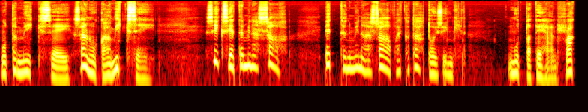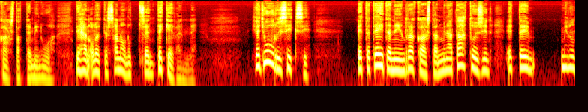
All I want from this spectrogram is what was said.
Mutta miksei, sanokaa miksei. Siksi, etten minä saa. Etten minä saa, vaikka tahtoisinkin. Mutta tehän rakastatte minua. Tehän olette sanonut sen tekevänne. Ja juuri siksi, että teitä niin rakastan, minä tahtoisin, ettei minun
